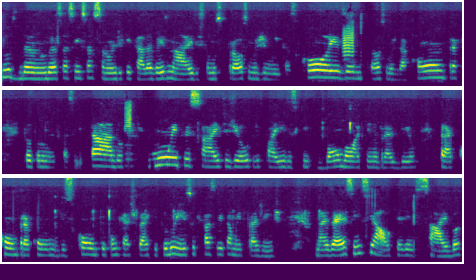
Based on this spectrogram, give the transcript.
nos dando essa sensação de que cada vez mais estamos próximos de muitas coisas, próximos da compra, então tudo muito facilitado, muitos sites de outros países que bombam aqui no Brasil para compra com desconto, com cashback tudo isso que facilita muito para a gente. Mas é essencial que a gente saiba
